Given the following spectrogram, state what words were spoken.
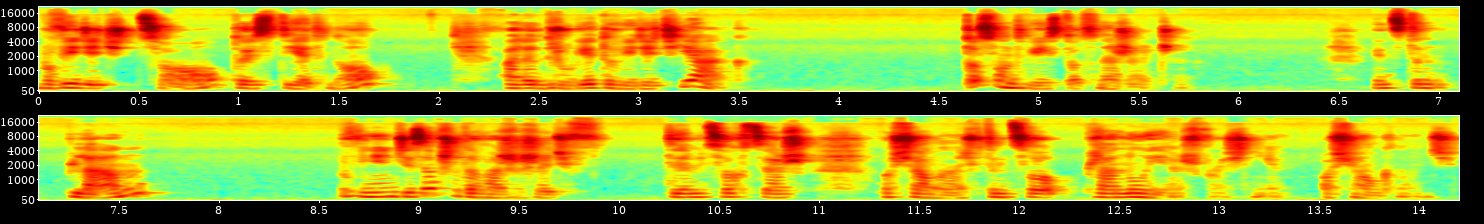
Bo wiedzieć co, to jest jedno, ale drugie to wiedzieć jak. To są dwie istotne rzeczy. Więc ten plan powinien Ci zawsze towarzyszyć w tym, co chcesz osiągnąć, w tym, co planujesz właśnie osiągnąć.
